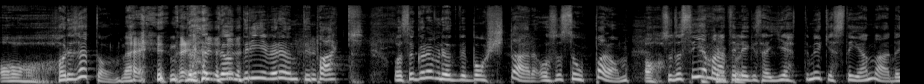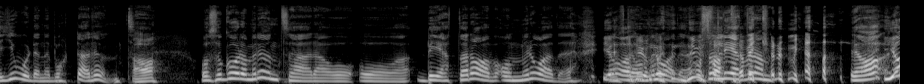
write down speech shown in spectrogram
Arkeologerna. Har du sett dem? Nej, nej. De driver runt i pack och så går de runt med borstar och så sopar de. Åh, så då ser man att det ligger så här jättemycket stenar där jorden är borta runt. Ja. Och så går de runt så här och, och betar av område Ja, efter område. nu och så jag letar vilka de... du menar. Ja, Ja,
